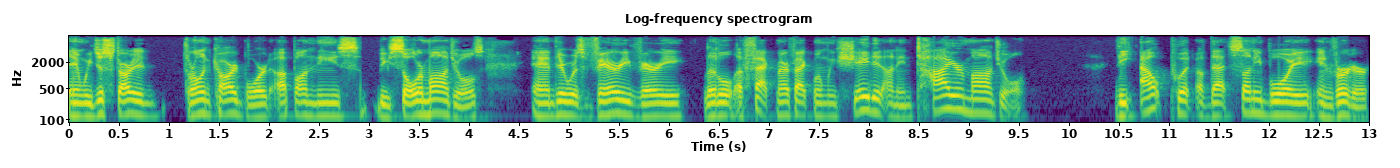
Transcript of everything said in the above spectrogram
and we just started throwing cardboard up on these these solar modules, and there was very very little effect. Matter of fact, when we shaded an entire module, the output of that Sunny Boy inverter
